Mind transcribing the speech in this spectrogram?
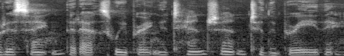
Noticing that as we bring attention to the breathing,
